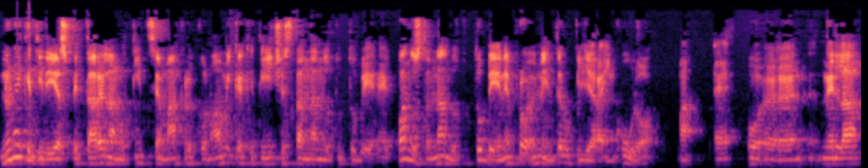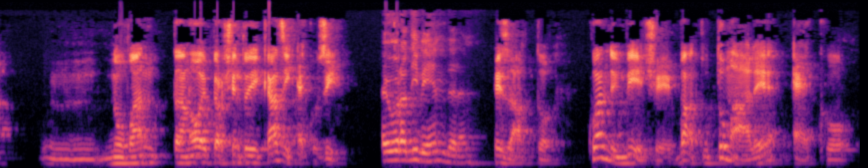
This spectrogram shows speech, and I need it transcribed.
non è che ti devi aspettare la notizia macroeconomica che ti dice sta andando tutto bene. Quando sta andando tutto bene, probabilmente lo piglierai in culo, ma è, eh, nella mh, 99% dei casi è così. È ora di vendere. Esatto. Quando invece va tutto male, ecco,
